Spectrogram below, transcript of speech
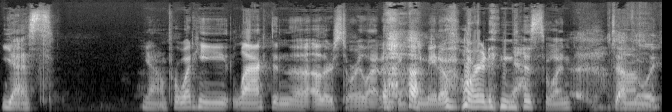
Yes. Yeah, for what he lacked in the other storyline, I think he made up for it in Yeah. this one Definitely.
